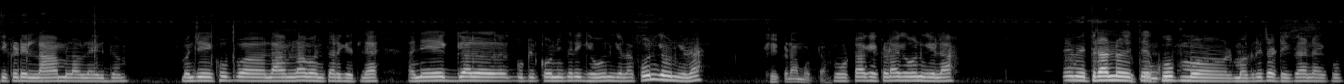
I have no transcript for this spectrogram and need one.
तिकडे लांब लावलं आहे एकदम. म्हणजे खूप लांब लांब अंतर घेतलं आहे आणि एक गल कुठे कोणीतरी घेऊन गेला. कोण घेऊन गेला? खेकडा मोठा. मोठा खेकडा घेऊन गेला. मित्रांनो इथे खूप मगरीचं ठिकाण आहे. खूप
